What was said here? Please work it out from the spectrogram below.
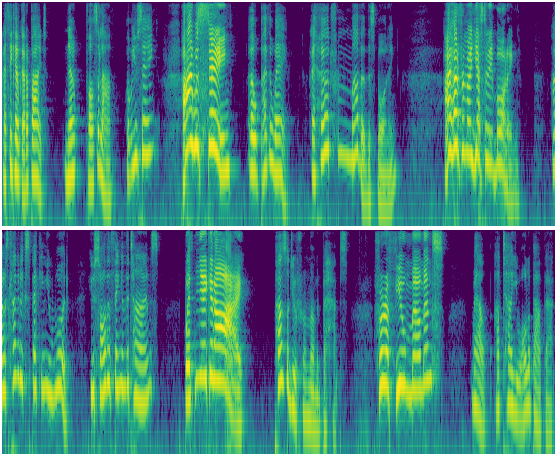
I think I've got a bite. No, false alarm. What were you saying? I was saying. Oh, by the way, I heard from Mother this morning. I heard from her yesterday morning. I was kind of expecting you would. You saw the thing in the Times? With naked eye. Puzzled you for a moment, perhaps. For a few moments. Well, I'll tell you all about that.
